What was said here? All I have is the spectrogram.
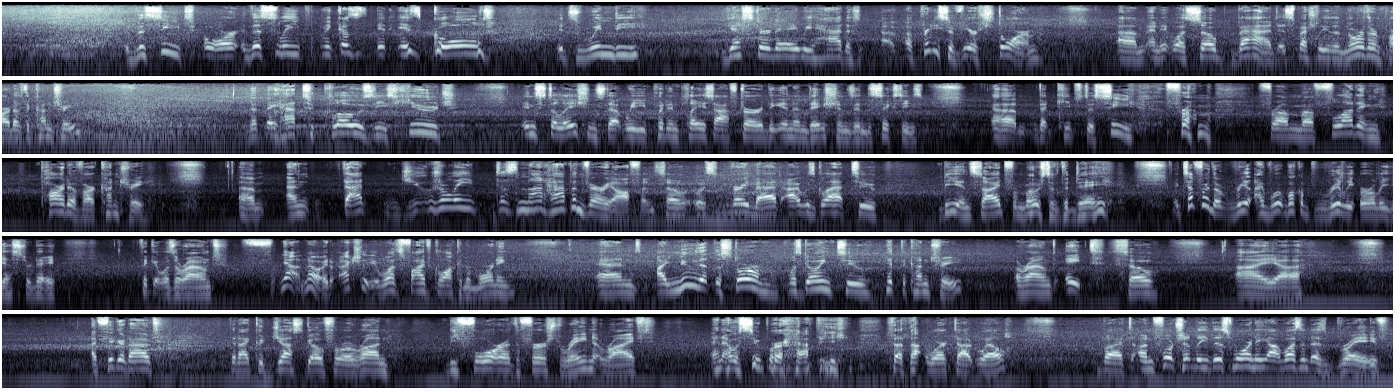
The Seat or The Sleep because it is cold, it's windy. Yesterday we had a, a pretty severe storm, um, and it was so bad, especially in the northern part of the country, that they had to close these huge installations that we put in place after the inundations in the 60s um, that keeps the sea from from uh, flooding part of our country um, and that usually does not happen very often so it was very bad i was glad to be inside for most of the day except for the real i woke up really early yesterday i think it was around yeah, no, it actually it was five o'clock in the morning, and I knew that the storm was going to hit the country around eight. So I uh, I figured out that I could just go for a run before the first rain arrived, and I was super happy that that worked out well. But unfortunately, this morning I wasn't as brave,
